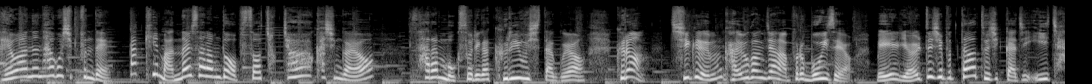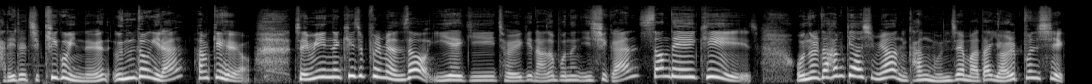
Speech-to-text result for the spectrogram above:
대화는 하고 싶은데 딱히 만날 사람도 없어 적적하신가요? 사람 목소리가 그리우시다고요? 그럼 지금 가요광장 앞으로 모이세요. 매일 12시부터 2시까지 이 자리를 지키고 있는 운동이랑 함께해요. 재미있는 퀴즈 풀면서 이 얘기 저 얘기 나눠보는 이 시간 Sunday 퀴즈. 오늘도 함께 하시면 각 문제마다 10분씩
